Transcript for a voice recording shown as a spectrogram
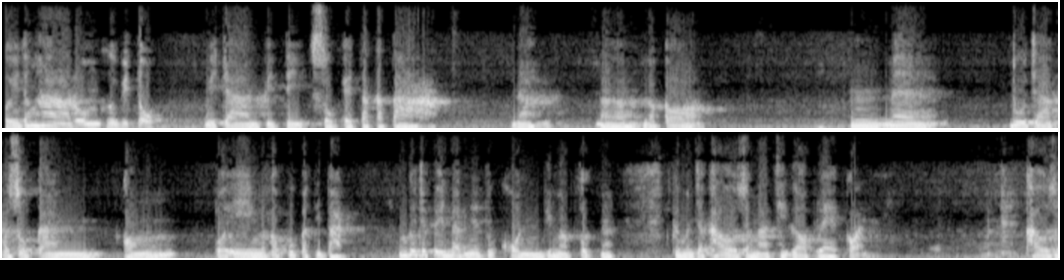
เยทั้งห้าอารมณ์คือวิตก วิจารปิติสุขเอตกตา นะเอ่อแล้วก็ อืม แม่ดูจากประสบการณ์ของตัวเองแล้วก็ผู้ปฏิบัติ มันก็จะเป็นแบบนี้ทุกคนที่มาฝึกนะ คือมันจะเข้าสมาธิรอบแรกก่อน เข้าส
